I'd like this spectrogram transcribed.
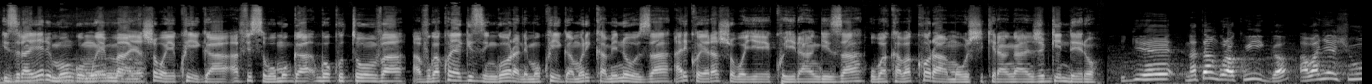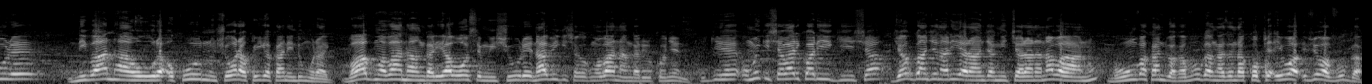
Israel Mungu Mwema yashoboye kwiga afise ubumuga bwo kutumva avuga ko yagize ingorane mu kwiga muri kaminuza ariko yarashoboye kuyirangiza ubu akaba akora mu bushikiranganje bw'indero igihe natangura kwiga abanyeshure ntibantahura ukuntu nshobora kwiga kandi ndi umurage baguma bantangarira bose mu ishuri n'abigisha baguma bantangarira uko nyine igihe umwigisha aba ko arigisha byo bwanjye nariyaranja nkicarana n'abantu bumva kandi bakavuga nkaza ndakopya ibyo bavuga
